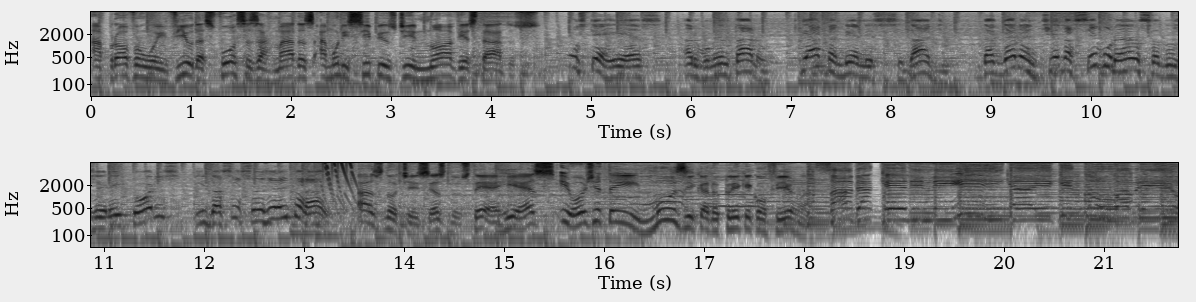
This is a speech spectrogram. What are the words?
aprovam o envio das Forças Armadas a municípios de nove estados. Os TREs argumentaram que há também a necessidade da garantia da segurança dos eleitores e das sessões eleitorais. As notícias dos TRS e hoje tem música no Clique e Confirma. Sabe aquele link aí que tu abriu?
